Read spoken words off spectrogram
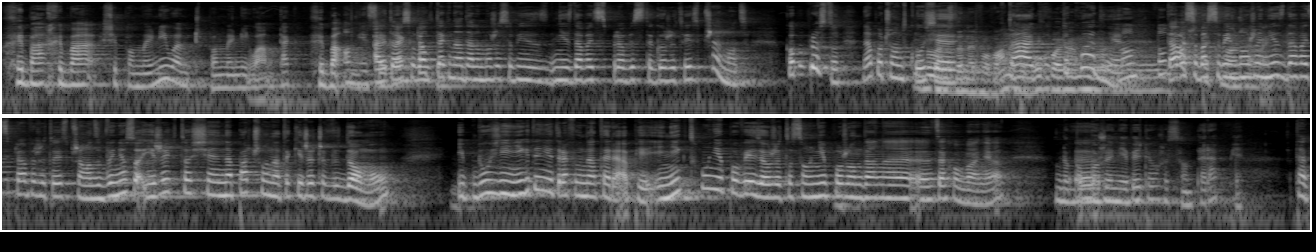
Chyba, chyba się pomyliłem, czy pomyliłam, tak? Chyba on jest Ale ta osoba dobry. tak nadal może sobie nie zdawać sprawy z tego, że to jest przemoc. Tylko po prostu na początku Byłem się. zdenerwowany, Tak, wybuchłem. dokładnie. No, no Ta też osoba tak sobie może nie zdawać sprawy, że to jest przemoc. Wyniosła, jeżeli ktoś się napatrzył na takie rzeczy w domu i później nigdy nie trafił na terapię i nikt mu nie powiedział, że to są niepożądane e, zachowania. No bo E, może nie wiedział, że są terapie. Tak,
